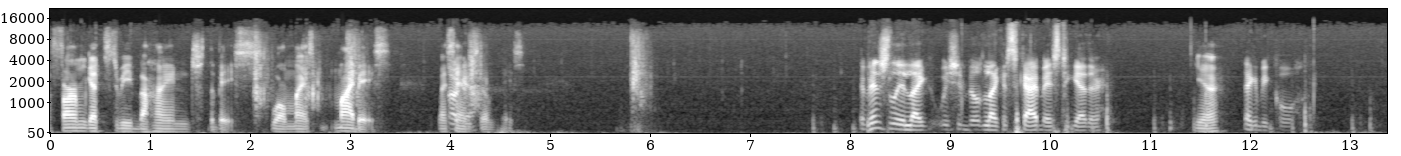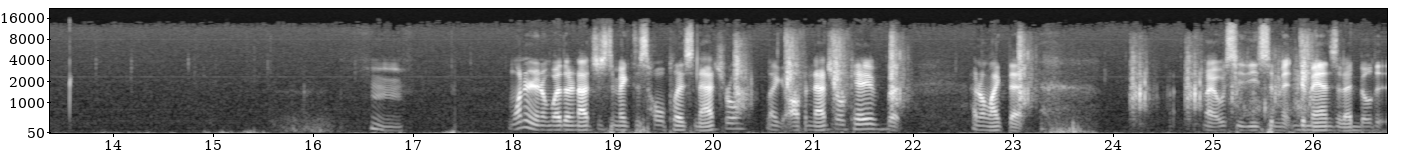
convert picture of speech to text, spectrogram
The farm gets to be behind the base. Well, my my base, my Okay. sandstone base. Eventually like we should build like a sky base together. Yeah. That could be cool. Hmm. I'm wondering whether or not just to make this whole place natural, like off a natural cave, but I don't like that. My OCD submit demands that I build it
